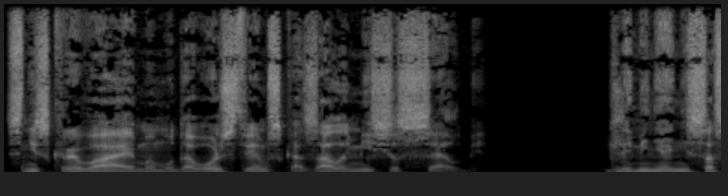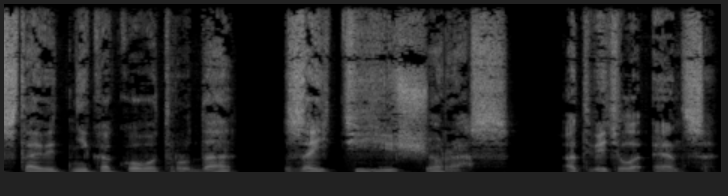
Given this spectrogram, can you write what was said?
с нескрываемым удовольствием сказала миссис Селби. Для меня не составит никакого труда зайти еще раз, ответила Энса.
